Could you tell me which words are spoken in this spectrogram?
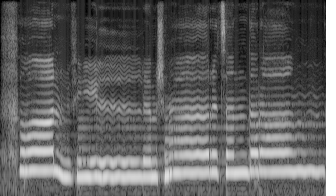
Von wildem Schmerzendrang.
